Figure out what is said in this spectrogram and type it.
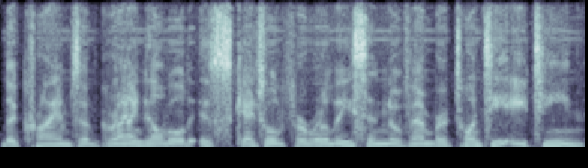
The Crimes of Grindelwald is scheduled for release in November 2018.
